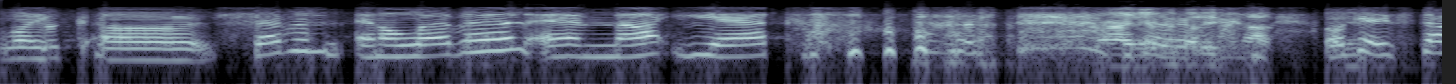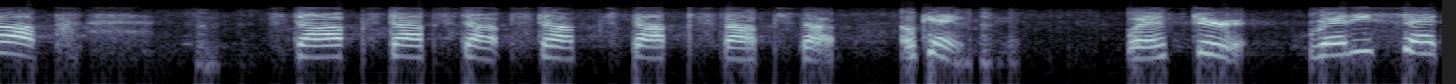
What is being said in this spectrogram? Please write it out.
like uh, seven and eleven, and not yet. All right, everybody stop. Okay, stop. Stop. Stop. Stop. Stop. Stop. Stop. Stop. Okay. Wester, ready, set,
